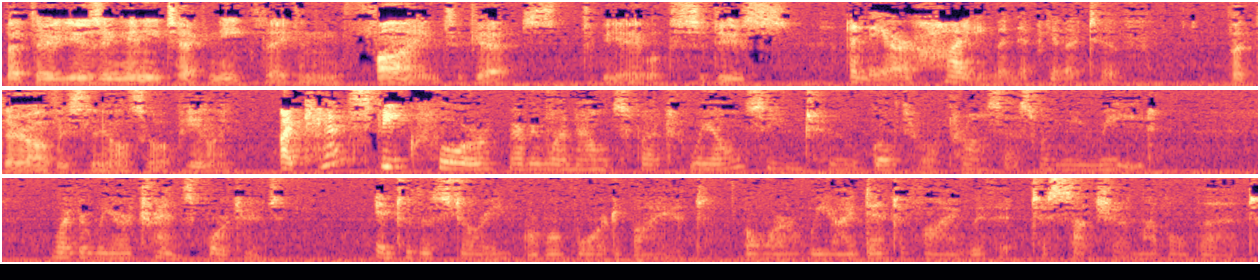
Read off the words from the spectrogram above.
but they're using any technique they can find to get to be able to seduce. And they are highly manipulative. But they're obviously also appealing. I can't speak for everyone else, but we all seem to go through a process when we read, whether we are transported into the story or we're bored by it, or we identify with it to such a level that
